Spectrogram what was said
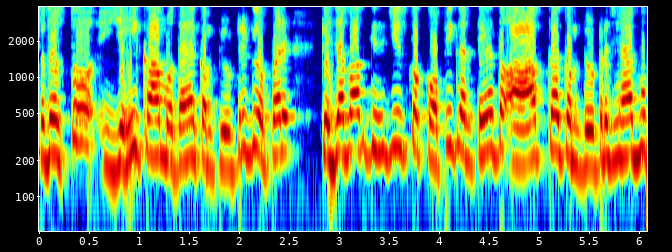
तो दोस्तों, यही काम होता है कंप्यूटर के ऊपर कि जब आप किसी चीज़ को कॉपी करते हैं तो आपका कंप्यूटर जो है वो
